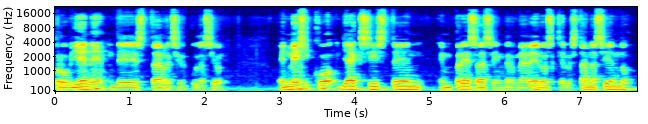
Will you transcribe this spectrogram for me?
proviene de esta recirculación. En México ya existen empresas e invernaderos que lo están haciendo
